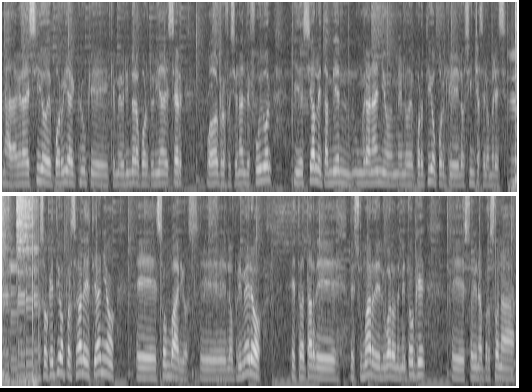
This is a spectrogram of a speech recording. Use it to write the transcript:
nada, agradecido de por vida al club que, me brindó la oportunidad de ser jugador profesional de fútbol y desearle también un gran año en, lo deportivo porque los hinchas se lo merecen. Los objetivos personales de este año eh, son varios. Eh, lo primero es tratar de, sumar del lugar donde me toque. soy una persona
